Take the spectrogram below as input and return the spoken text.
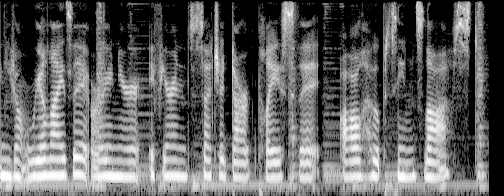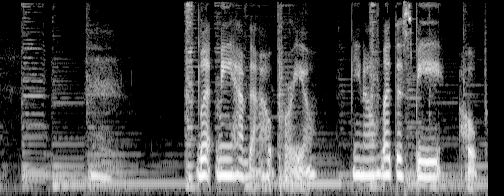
and you don't realize it or in your if you're in such a dark place that all hope seems lost hmm, let me have that hope for you. You know let this be hope.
